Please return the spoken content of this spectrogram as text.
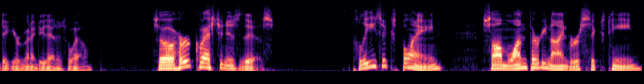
that you're going to do that as well. So her question is this Please explain Psalm 139, verse 16,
